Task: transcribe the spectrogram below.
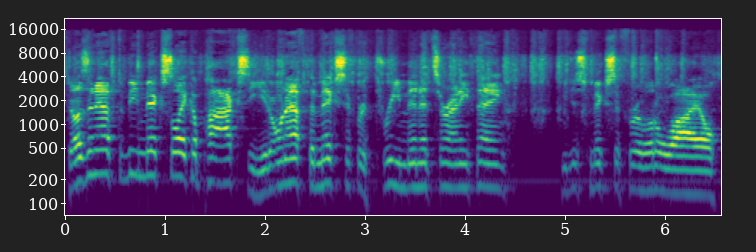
Doesn't have to be mixed like epoxy. You don't have to mix it for three minutes or anything. You just mix it for a little while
